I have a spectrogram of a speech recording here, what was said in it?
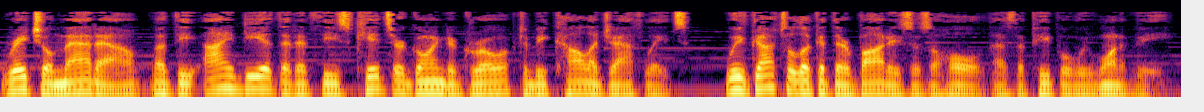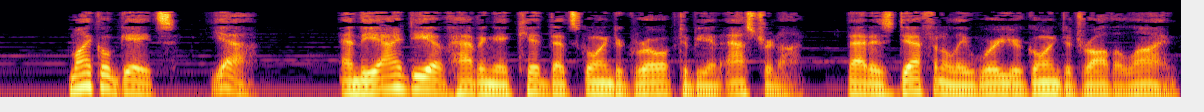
Rachel Maddow, but the idea that if these kids are going to grow up to be college athletes, we've got to look at their bodies as a whole as the people we want to be. Michael Gates, yeah, and the idea of having a kid that's going to grow up to be an astronaut, that is definitely where you're going to draw the line.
